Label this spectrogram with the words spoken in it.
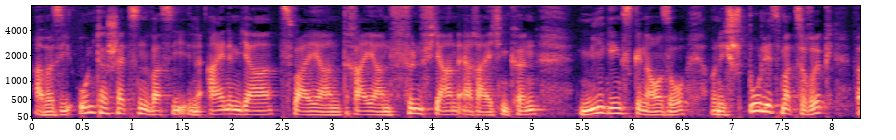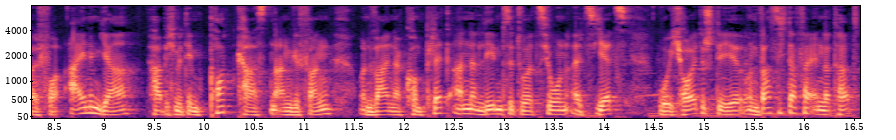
aber sie unterschätzen, was sie in einem Jahr, zwei Jahren, drei Jahren, fünf Jahren erreichen können. Mir ging es genauso und ich spule jetzt mal zurück, weil vor einem Jahr habe ich mit dem Podcasten angefangen und war in einer komplett anderen Lebenssituation als jetzt, wo ich heute stehe und was sich da verändert hat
